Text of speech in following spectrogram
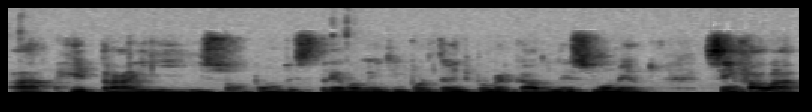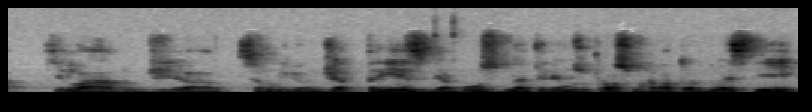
a retrair. Isso é um ponto extremamente importante para o mercado nesse momento. Sem falar que lá no dia, se eu não me engano, dia 13 de agosto, né, teremos o próximo relatório do SDA,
